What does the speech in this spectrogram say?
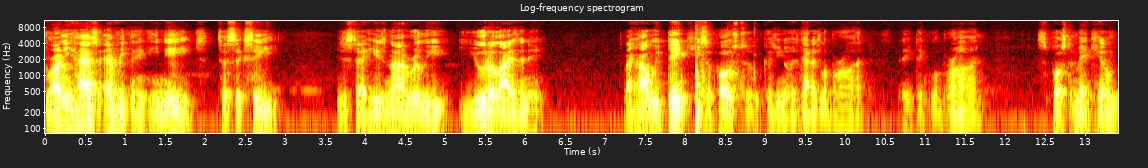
Bronny has everything he needs to succeed. Just that he's not really utilizing it like how we think he's supposed to. Because you know his dad is LeBron, and you think LeBron is supposed to make him,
